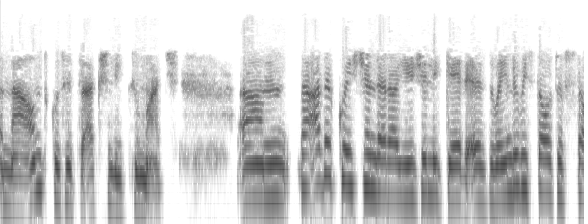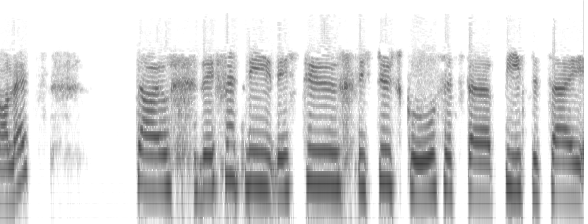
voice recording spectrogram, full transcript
amount because it's actually too much. Um, the other question that I usually get is when do we start with solids? So definitely there's two there's two schools. It's the PSA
